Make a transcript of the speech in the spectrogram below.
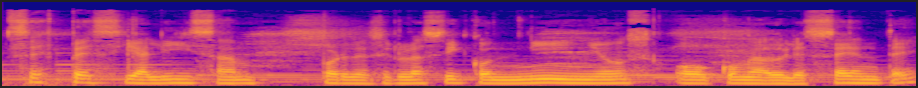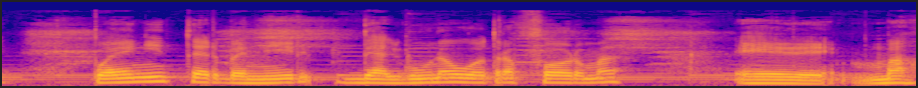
se especializan, por decirlo así, con niños o con adolescentes, pueden intervenir de alguna u otra forma eh, más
